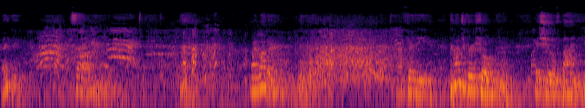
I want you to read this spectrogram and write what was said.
thank you. So, my mother, after the controversial issue of body,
